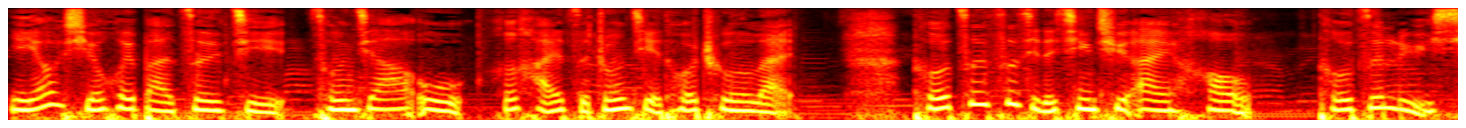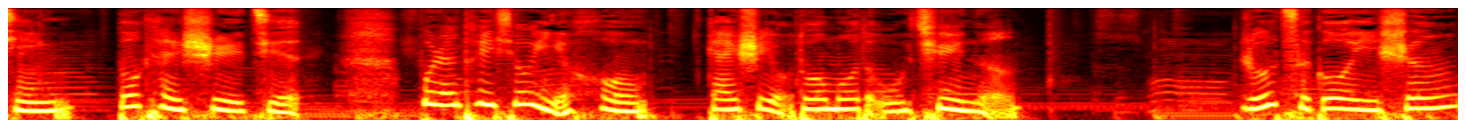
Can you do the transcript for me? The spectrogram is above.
也要学会把自己从家务和孩子中解脱出来，投资自己的兴趣爱好。投资旅行，多看世界，不然退休以后该是有多么的无趣呢？如此过一生，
